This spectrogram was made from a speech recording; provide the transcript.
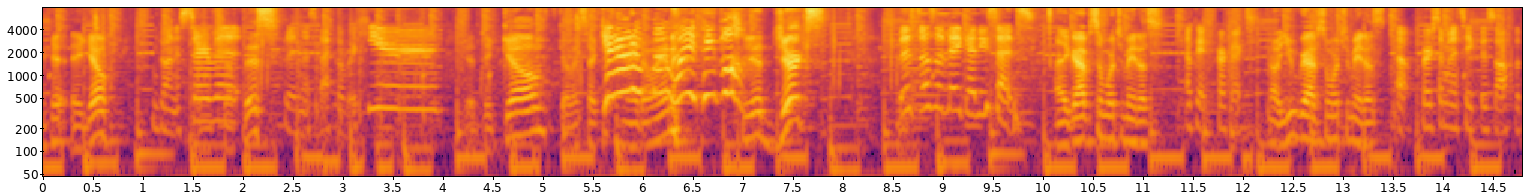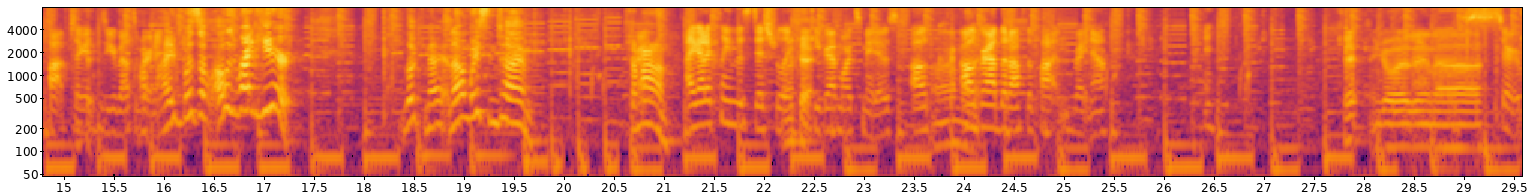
okay, there you go. I'm going to serve it. this. Put this back over here. Good to go. Got my second Get out of my in. way, people! You jerks. This doesn't make any sense. I grab some more tomatoes. Okay, perfect. No, you grab some more tomatoes. Oh, first I'm gonna take this off the pot second because you're about to burn it. I was I was right here. Look, now, now I'm wasting time. Come Alright, on. I gotta clean this dish really Okay. quick. You grab more tomatoes. I'll I'll grab that off the pot right now. Eh, Okay, and go ahead and uh, serve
